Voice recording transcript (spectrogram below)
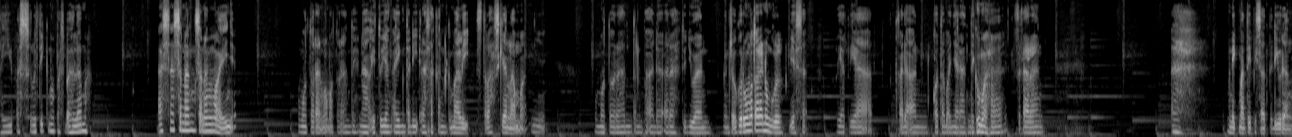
Ayo pas lutik mah pas baheula mah. Asa senang senang wainya pemotoran pemotoran teh. Nah itu yang aing tadi rasakan kembali setelah sekian lama nih. Pemotoran tanpa ada arah tujuan. Dan syukur pemotoran unggul biasa. Lihat-lihat keadaan kota Banjaran teh kumaha sekarang ah menikmati pisau tadi orang.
